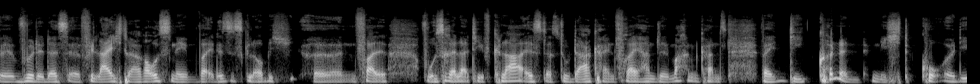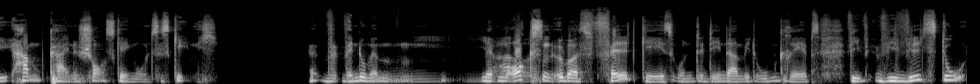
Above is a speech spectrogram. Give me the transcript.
äh, würde das äh, vielleicht da rausnehmen, weil das ist, glaube ich, äh, ein Fall, wo es relativ klar ist, dass du da keinen Freihandel machen kannst, weil die können nicht, die haben keine Chance gegen uns, es geht nicht. Wenn du mit, ja, mit dem Ochsen übers Feld gehst und den damit umgräbst, wie, wie willst du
